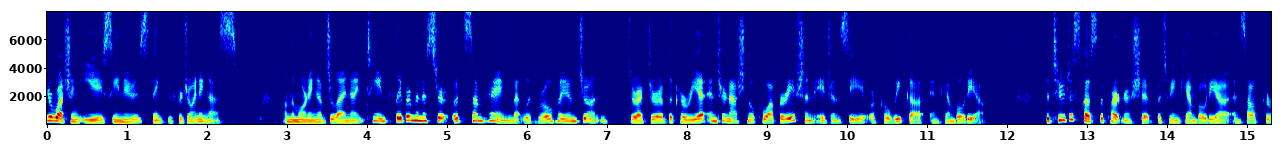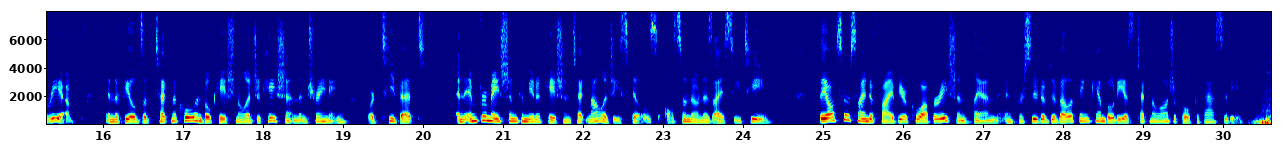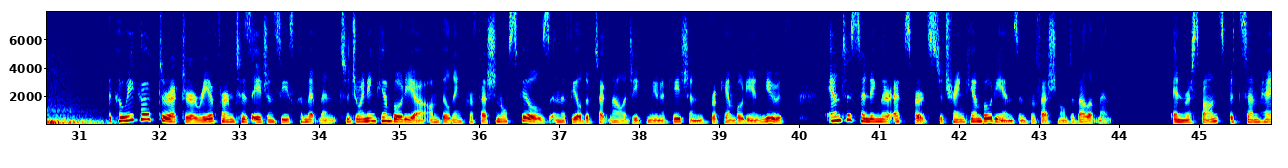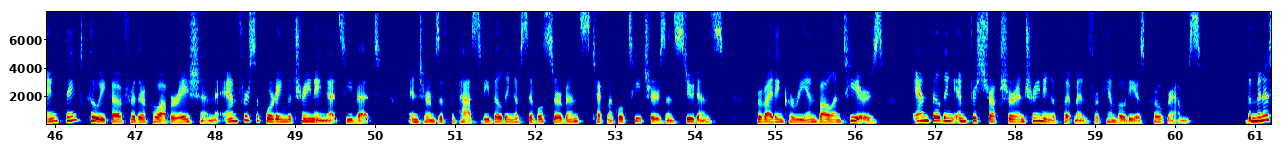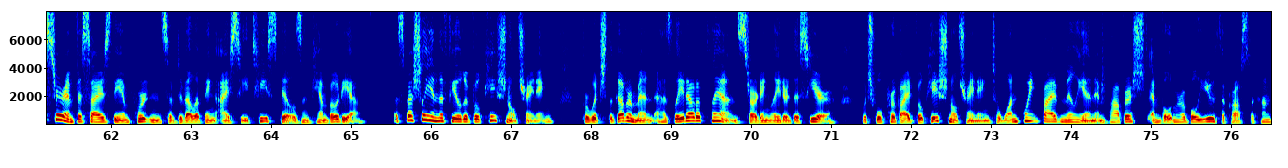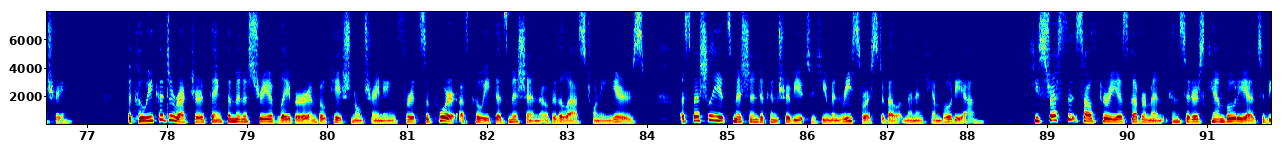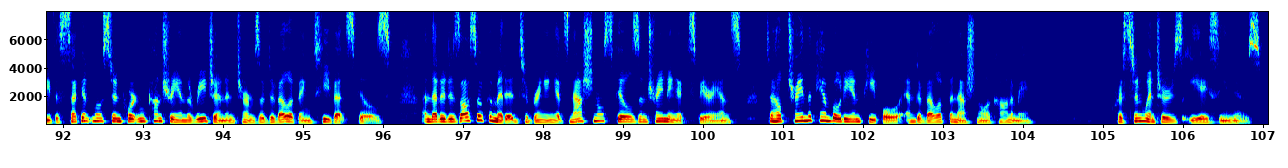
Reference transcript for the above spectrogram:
You're watching EAC News. Thank you for joining us. On the morning of July 19th, Labor Minister Ith Sam Heng met with Roh Hyun Jun, director of the Korea International Cooperation Agency, or KOICA, in Cambodia. The two discussed the partnership between Cambodia and South Korea in the fields of technical and vocational education and training, or TVET, and information communication technology skills, also known as ICT. They also signed a five year cooperation plan in pursuit of developing Cambodia's technological capacity. The KOICA director reaffirmed his agency's commitment to joining Cambodia on building professional skills in the field of technology communication for Cambodian youth and to sending their experts to train Cambodians in professional development. In response, Sam thanked KOICA for their cooperation and for supporting the training at TVET in terms of capacity building of civil servants, technical teachers, and students, providing Korean volunteers, and building infrastructure and training equipment for Cambodia's programs. The minister emphasized the importance of developing ICT skills in Cambodia, especially in the field of vocational training, for which the government has laid out a plan starting later this year, which will provide vocational training to 1.5 million impoverished and vulnerable youth across the country. The KOICA director thanked the Ministry of Labor and Vocational Training for its support of KOICA's mission over the last 20 years, especially its mission to contribute to human resource development in Cambodia. He stressed that South Korea's government considers Cambodia to be the second most important country in the region in terms of developing TVET skills, and that it is also committed to bringing its national skills and training experience to help train the Cambodian people and develop the national economy. Kristen Winters, EAC News.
